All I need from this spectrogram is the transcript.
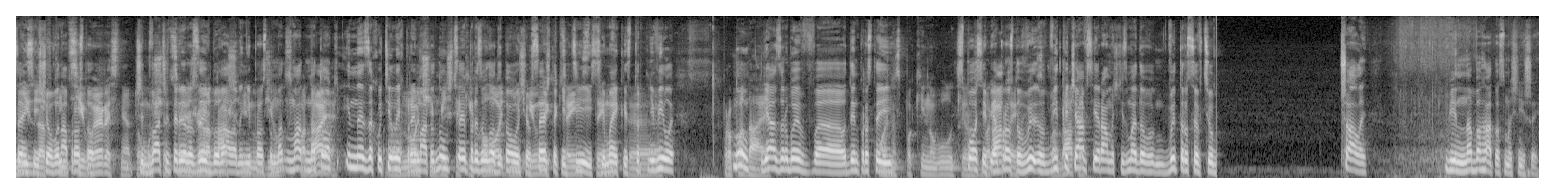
сенсі, що вона просто вересня, чи тому що 2-4 цей рази вбивала мені просто маток і не захотіли їх приймати. Ну, це призвело до того, що все ж таки ці сімейки е, стопнівіли. Ну, я зробив е, один простий Можна спокійно вулики спосіб. Я просто ви- відкачав всі рамочки з меду, витрусив цю шали. Він набагато смачніший.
